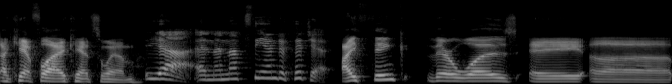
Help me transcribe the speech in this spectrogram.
I can't fly, I can't swim." yeah, and then that's the end of Fidget. I think there was a. Uh,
